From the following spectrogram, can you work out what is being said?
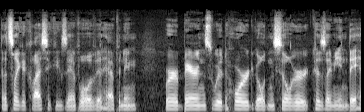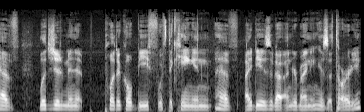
That's like a classic example of it happening, where barons would hoard gold and silver because I mean they have legitimate political beef with the king and have ideas about undermining his authority,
